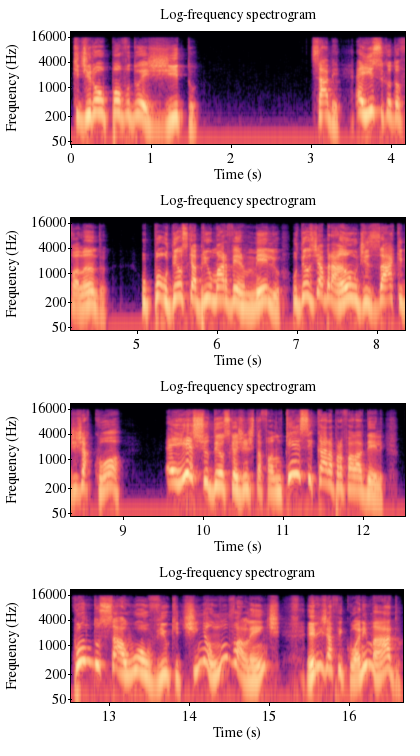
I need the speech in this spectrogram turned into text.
que tirou o povo do Egito". Sabe? É isso que eu tô falando. O, Deus que abriu o mar vermelho, o Deus de Abraão, de Isaac, de Jacó. É esse o Deus que a gente está falando. Quem é esse cara para falar dele? Quando Saul ouviu que tinha um valente, ele já ficou animado.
